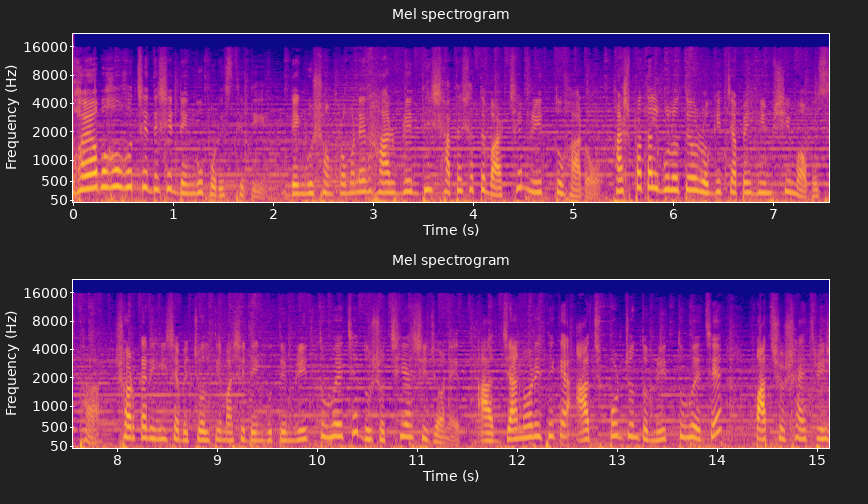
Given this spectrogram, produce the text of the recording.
ভয়াবহ হচ্ছে দেশের ডেঙ্গু পরিস্থিতি। ডেঙ্গু সংক্রমণের হার বৃদ্ধির সাথে সাথে বাড়ছে মৃত্যু হারও। হাসপাতালগুলোতেও রোগীর চাপে হিমশিম অবস্থা। সরকারি হিসেবে চলতি মাসে ডেঙ্গুতে মৃত্যু হয়েছে দুশো ছিয়াশি জনের। আজ জানুয়ারি থেকে আজ পর্যন্ত মৃত্যু হয়েছে পাঁচশো সাঁত্রিশ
